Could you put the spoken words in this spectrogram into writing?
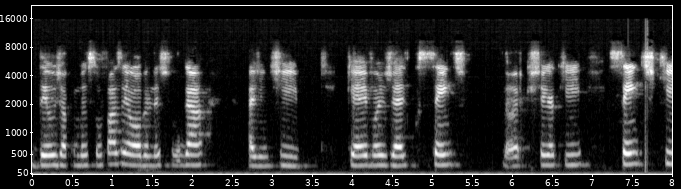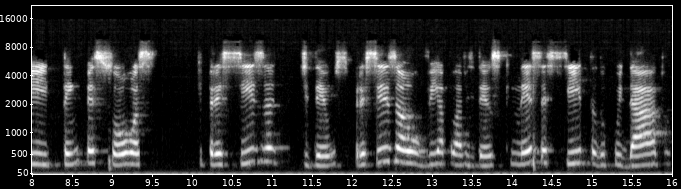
Deus já começou a fazer obra nesse lugar. A gente que é evangélico sente, na hora que chega aqui, sente que tem pessoas que precisa de Deus, precisa ouvir a palavra de Deus, que necessita do cuidado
